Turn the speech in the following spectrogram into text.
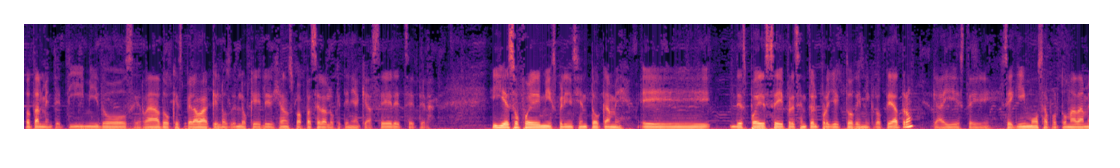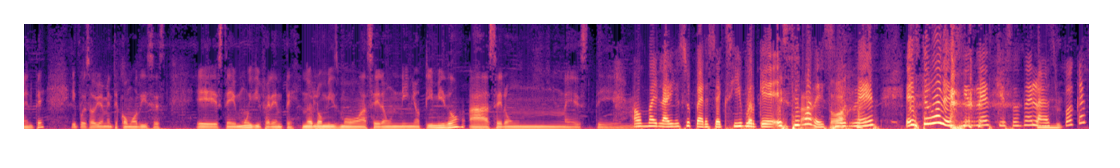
totalmente tímido cerrado que esperaba que los, lo que le dijeran sus papás era lo que tenía que hacer etcétera. Y eso fue mi experiencia en Tócame. Eh, después se presentó el proyecto de microteatro, que ahí este seguimos afortunadamente. Y pues obviamente como dices, este muy diferente. No es lo mismo hacer a un niño tímido a hacer un este a un bailarín súper sexy porque estuvo a decirles, estuvo a decirles que son de las pocas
